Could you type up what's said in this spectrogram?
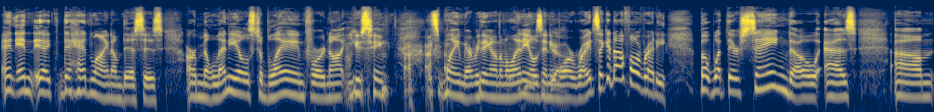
and, and uh, the headline on this is, are millennials to blame for not using, let's blame everything on the millennials anymore, right? It's like enough already. But what they're saying though, as, um,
